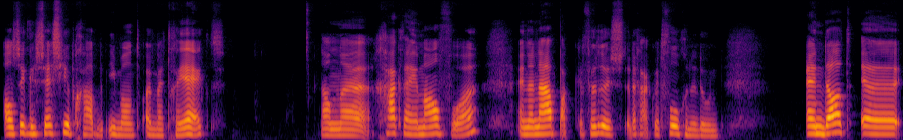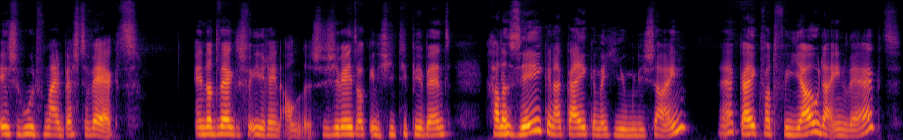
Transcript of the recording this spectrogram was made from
Als ik een sessie heb gehad met iemand uit mijn traject, dan uh, ga ik daar helemaal voor. En daarna pak ik even rust en dan ga ik weer het volgende doen. En dat uh, is hoe het voor mij het beste werkt. En dat werkt dus voor iedereen anders. Dus je weet welk energietype je bent. Ga er zeker naar kijken met je human design. Kijk wat voor jou daarin werkt.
